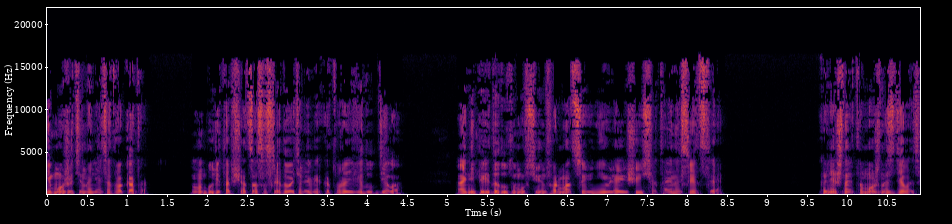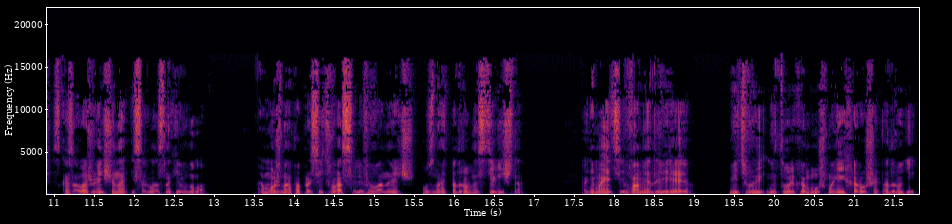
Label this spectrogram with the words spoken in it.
и можете нанять адвоката. Он будет общаться со следователями, которые ведут дело. Они передадут ему всю информацию, не являющуюся тайной следствия. «Конечно, это можно сделать», — сказала женщина и согласно кивнула. «А можно попросить вас, Лев Иванович, узнать подробности лично? Понимаете, вам я доверяю, ведь вы не только муж моей хорошей подруги,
